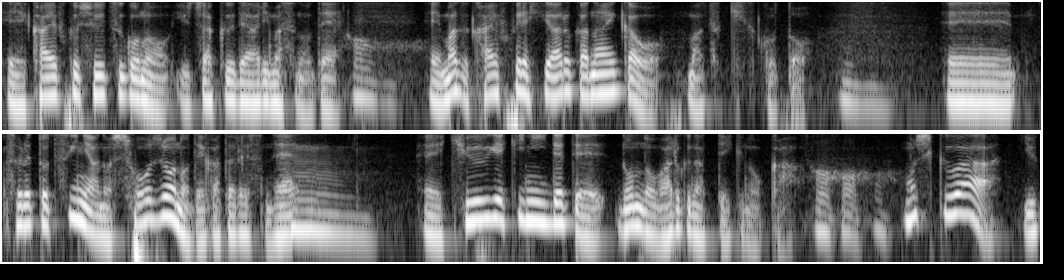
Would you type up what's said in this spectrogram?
えー、回復手術後の癒着でありますので、うん、えー、まず回復歴があるかないかをまず聞くこと、うん、えー、それと次にあの症状の出方ですね、うん。えー、急激に出てどんどん悪くなっていくのか、もしくはゆっ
